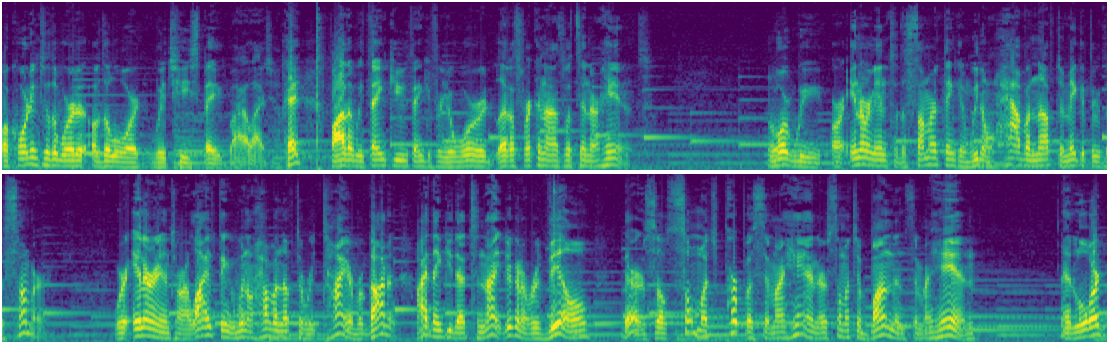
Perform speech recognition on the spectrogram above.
according to the word of the Lord, which he spake by Elijah. Okay? Father, we thank you. Thank you for your word. Let us recognize what's in our hands. Lord, we are entering into the summer thinking we don't have enough to make it through the summer. We're entering into our life thinking we don't have enough to retire. But God, I thank you that tonight you're going to reveal there's so, so much purpose in my hand. There's so much abundance in my hand. And Lord,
